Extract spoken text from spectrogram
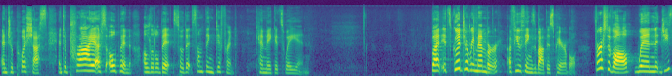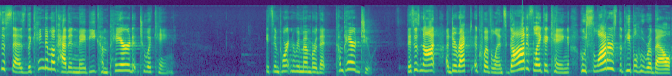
and to push us and to pry us open a little bit so that something different can make its way in. But it's good to remember a few things about this parable. First of all, when Jesus says the kingdom of heaven may be compared to a king, it's important to remember that compared to this is not a direct equivalence. God is like a king who slaughters the people who rebel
